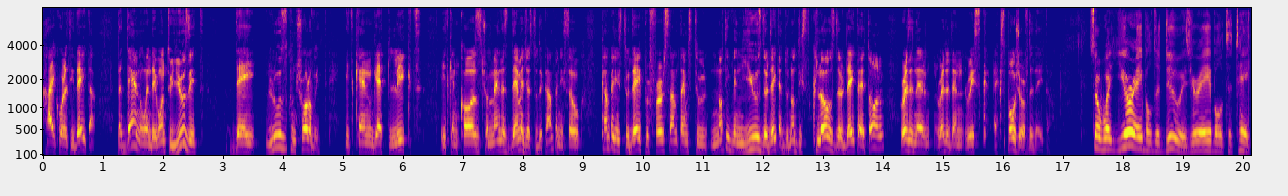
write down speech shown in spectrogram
high quality data. But then when they want to use it, they lose control of it. It can get leaked, it can cause tremendous damages to the company. So companies today prefer sometimes to not even use their data, do not disclose their data at all, rather than, rather than risk exposure of the data. So what you're able to do is you're able to take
